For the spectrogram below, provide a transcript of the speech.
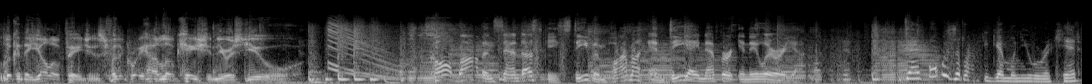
Look in the yellow pages for the Greyhound location nearest you. Call Bob in Sandusky, Steve in Parma, and D.A. Nepper in Elyria. Dad, what was it like again when you were a kid?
